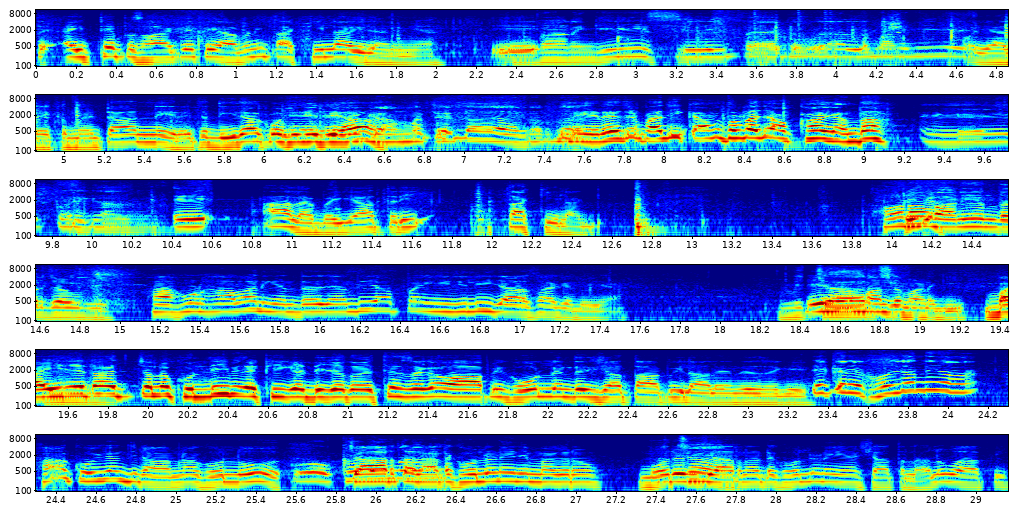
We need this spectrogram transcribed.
ਤੇ ਇੱਥੇ ਫਸਾ ਕੇ ਤੇ ਆਪਣੀ ਤਾਕੀ ਲੱਗ ਜਾਣੀ ਆ। ਇਹ ਬਣ ਗਈ ਸੀਲ ਪੈਕ ਗੱਲ ਬਣ ਗਈ ਉਹ ਯਾਰ ਇੱਕ ਮਿੰਟ ਆ ਹਨੇਰੇ ਚ ਦੀਦਾ ਕੁਝ ਨਹੀਂ ਪਿਆ। ਕੰਮ ਟੇਡਾ ਹੋਇਆ ਕਰਦਾ ਹਨੇਰੇ ਚ ਬਾਜੀ ਕੰਮ ਥੋੜਾ ਜਿਹਾ ਔਖਾ ਹੋ ਜਾਂਦਾ। ਇਹ ਕੋਈ ਗੱਲ ਨਹੀਂ ਇਹ ਆ ਲੈ ਬਈ ਆ ਤੇਰੀ ਤਾਕੀ ਲੱਗ ਗਈ। ਹੁਣ ਹਵਾ ਨਹੀਂ ਅੰਦਰ ਜਾਊਗੀ। ਹਾਂ ਹੁਣ ਹਵਾ ਨਹੀਂ ਅੰਦਰ ਜਾਂਦੀ ਆਪਾਂ ਈਜ਼ੀਲੀ ਜਾ ਸਕਦੇ ਆ। ਇਹ ਹੁਣ ਵਿਚਾਰ ਬੰਦ ਬਣ ਗਈ। ਬਾਈ ਨੇ ਤਾਂ ਚਲੋ ਖੁੱਲੀ ਵੀ ਰੱਖੀ ਗੱਡੀ ਜਦੋਂ ਇੱਥੇ ਸੀਗਾ ਉਹ ਆਪ ਹੀ ਖੋਲ ਲੈਂਦੇ ਸੀ ਛੱਤ ਆਪ ਹੀ ਲਾ ਲੈਂਦੇ ਸੀਗੇ। ਇਹ ਘਰੇ ਖੁੱਲ ਜਾਂਦੀਆਂ ਵਾ? ਹਾਂ ਖੋਲ ਜਾਂਦੀ ਆਰਾਮ ਨਾਲ ਖੋਲੋ ਚਾਰ ਤਾਂ ਨਟ ਖੋਲਣੇ ਨੇ ਮਗਰੋਂ ਮੋਰੇ ਵੀ ਚਾਰ ਨਟ ਖੋਲਣੇ ਆ ਛੱਤ ਲਾ ਲਓ ਆਪ ਹੀ।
